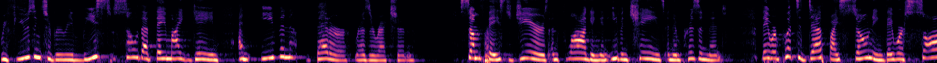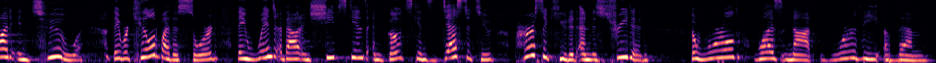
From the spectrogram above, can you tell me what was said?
refusing to be released so that they might gain an even better resurrection. Some faced jeers and flogging and even chains and imprisonment. They were put to death by stoning. They were sawed in two. They were killed by the sword. They went about in sheepskins and goatskins, destitute, persecuted, and mistreated. The world was not worthy of them.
